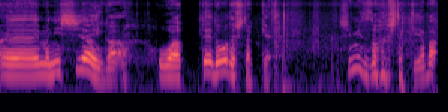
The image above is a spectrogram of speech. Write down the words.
えー、今2試合が終わってどうでしたっけ？清水どうでしたっけ？やば。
